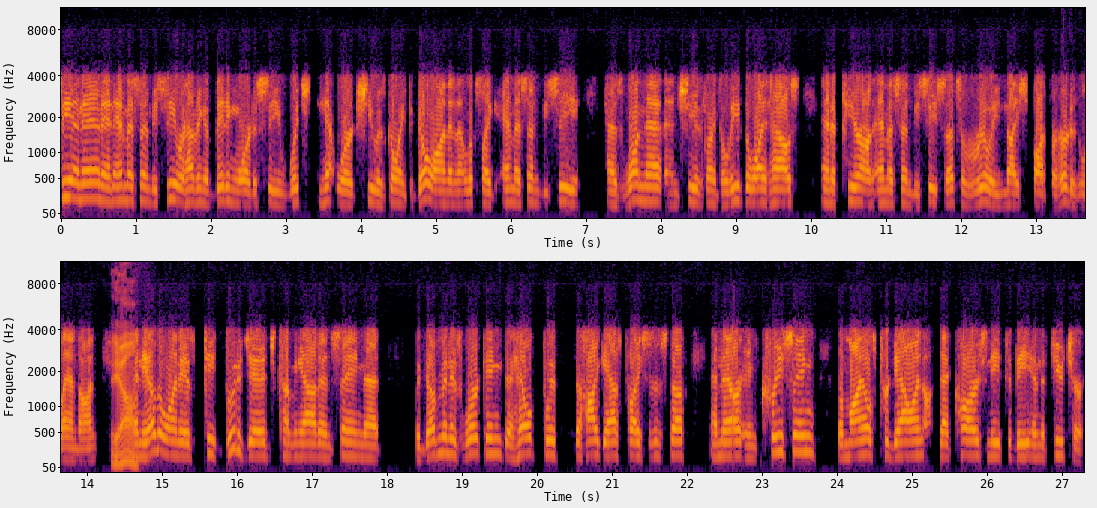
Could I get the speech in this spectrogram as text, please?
CNN and MSNBC were having a bidding war to see which network she was going to go on, and it looks like MSNBC has won that, and she is going to leave the White House and appear on MSNBC. So that's a really nice spot for her to land on. Yeah. And the other one is Pete Buttigieg coming out and saying that the government is working to help with the high gas prices and stuff, and they are increasing the miles per gallon that cars need to be in the future.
